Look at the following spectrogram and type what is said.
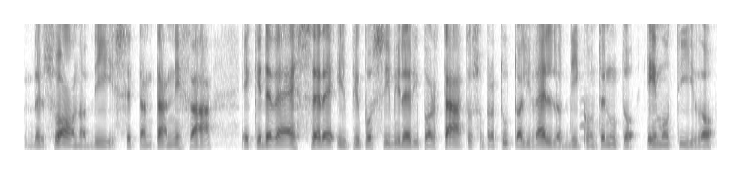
del suono di 70 anni fa e che deve essere il più possibile riportato, soprattutto a livello di contenuto emotivo,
